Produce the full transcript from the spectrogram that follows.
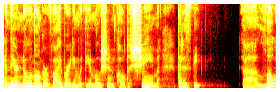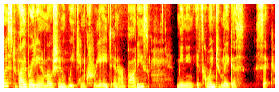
and they are no longer vibrating with the emotion called shame, that is the uh, lowest vibrating emotion we can create in our bodies, meaning it's going to make us sick.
